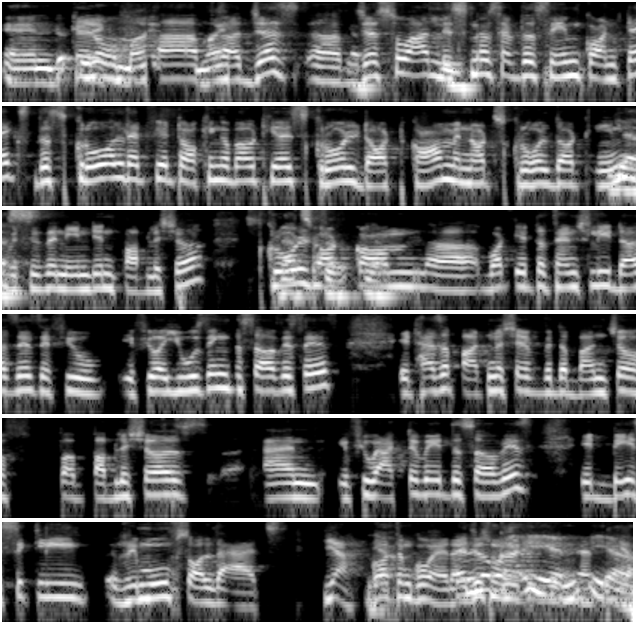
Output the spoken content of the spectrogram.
And Correct. you know, my, uh, my uh, just uh, yeah. just so our mm listeners have the same context, the scroll that we are talking about here is scroll.com and not scroll.in, yes. which is an Indian publisher. Scroll.com, yeah. Uh, what it essentially does is if you if you are using the services, it has a partnership with a bunch of publishers and if you activate the service it basically removes all the ads yeah, Gautam, yeah. go ahead. I and just look, I, and, yeah, yeah,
